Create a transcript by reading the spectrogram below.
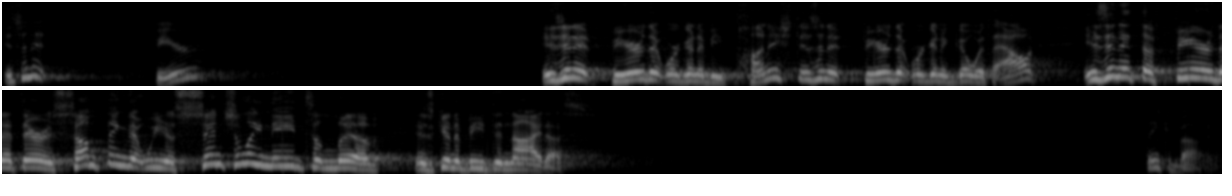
isn't it fear? Isn't it fear that we're going to be punished? Isn't it fear that we're going to go without? Isn't it the fear that there is something that we essentially need to live is going to be denied us? Think about it.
